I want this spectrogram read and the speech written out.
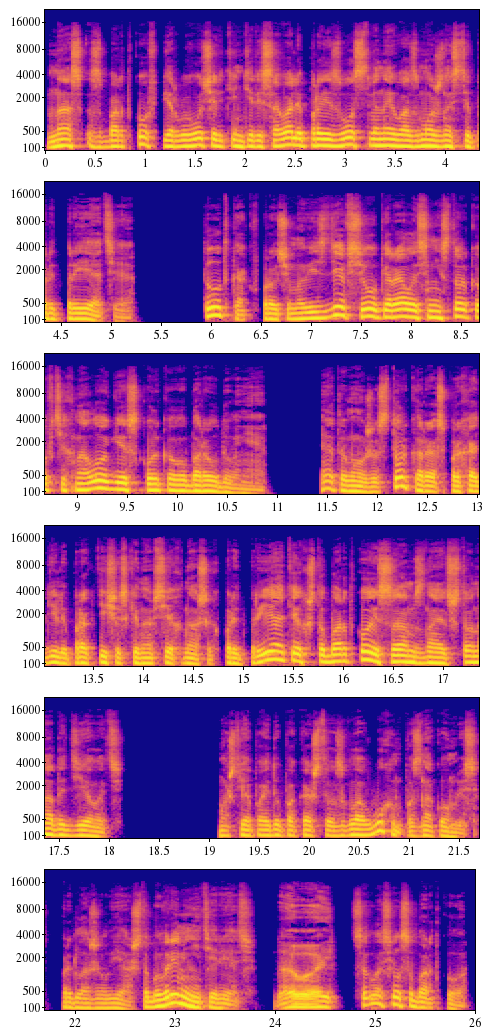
Нас с Бортков в первую очередь интересовали производственные возможности предприятия. Тут, как, впрочем, и везде, все упиралось не столько в технологию, сколько в оборудование. Это мы уже столько раз проходили практически на всех наших предприятиях, что Бортко и сам знает, что надо делать. «Может, я пойду пока что с главбухом познакомлюсь?» — предложил я, чтобы времени терять. «Давай», — согласился Бортко.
